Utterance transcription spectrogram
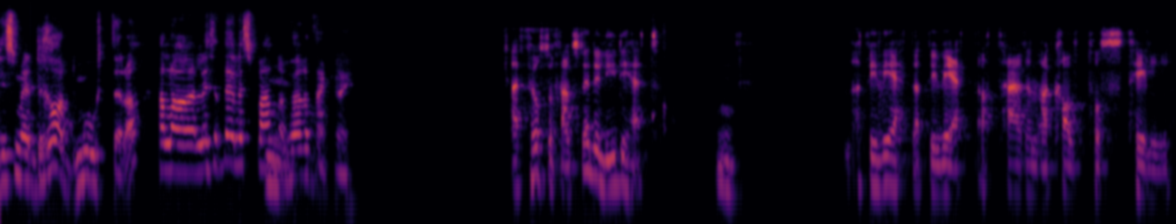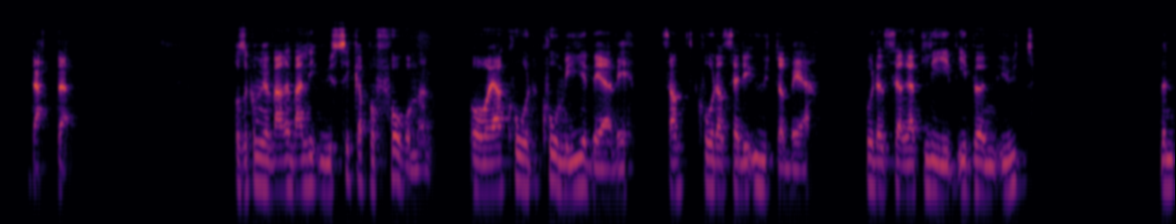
liksom er dradd mot det, da? Eller, liksom, det er litt spennende mm. å høre, tenker jeg. Først og fremst er det lydighet. Mm. At vi vet at vi vet at Herren har kalt oss til dette. Og så kan vi være veldig usikre på formen. Og ja, hvor, hvor mye ber vi? Sant? Hvordan ser det ut å be? Hvordan ser et liv i bønn ut? Men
